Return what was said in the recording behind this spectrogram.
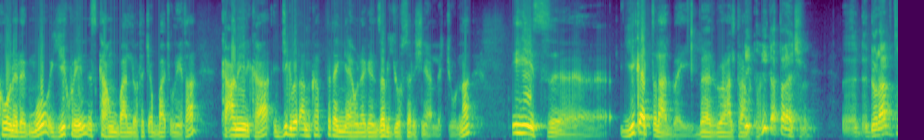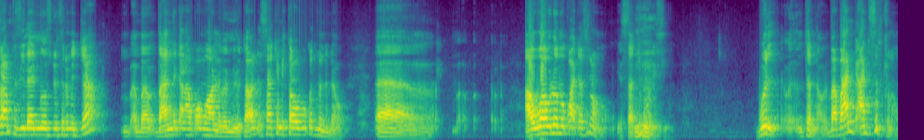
ከሆነ ደግሞ ዩክሬን እስካሁን ባለው ተጨባጭ ሁኔታ ከአሜሪካ እጅግ በጣም ከፍተኛ የሆነ ገንዘብ እየወሰደች ነው ያለችው እና ይሄስ ይቀጥላል ወይ በዶናልድ ትራምፕ? ሊቀጥል አይችልም። ዶናልድ ትራምፕ እዚህ ላይ የሚወስዱት እርምጃ በአንድ ቀን አቆመዋል በሚሉት አሁን እሳቸው የሚታወቁት ምንድን ነው? አዋውሎ መቋጨት ነው የእሳቸው ፖሊሲ። ውል እንትን ነው በአንድ አንድ ስልክ ነው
